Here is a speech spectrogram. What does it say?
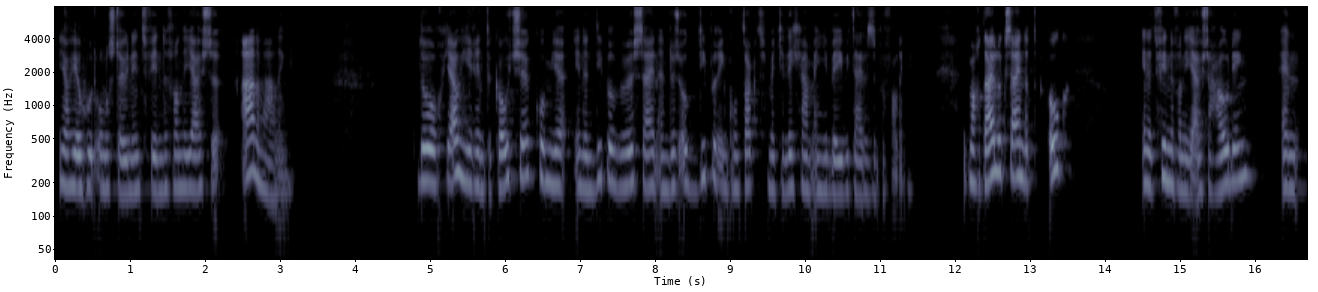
jou heel goed ondersteunen in het vinden van de juiste ademhaling. Door jou hierin te coachen, kom je in een dieper bewustzijn en dus ook dieper in contact met je lichaam en je baby tijdens de bevalling. Het mag duidelijk zijn dat ook in het vinden van de juiste houding en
